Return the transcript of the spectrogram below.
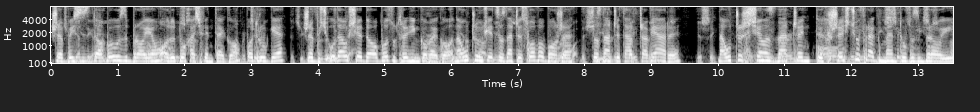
żebyś zdobył zbroję od Ducha Świętego. Po drugie, żebyś udał się do obozu treningowego, nauczył się, co znaczy Słowo Boże, co znaczy tarcza wiary. Nauczysz się znaczeń tych sześciu fragmentów zbroi,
